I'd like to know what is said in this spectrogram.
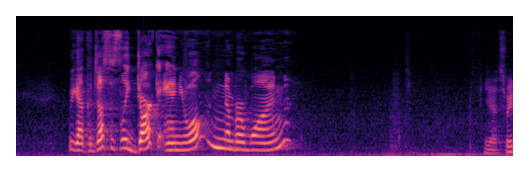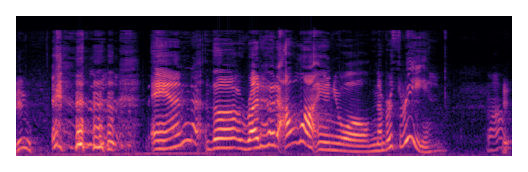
we got the Justice League Dark Annual, number one. Yes, we do. And the Red Hood Outlaw Annual, number three. Wow. It,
